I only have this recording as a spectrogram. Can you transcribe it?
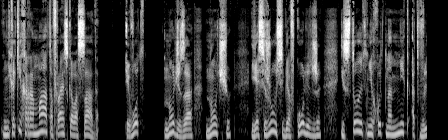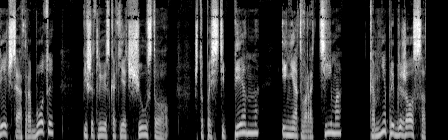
никаких ароматов райского сада. И вот ночь за ночью я сижу у себя в колледже, и стоит мне хоть на миг отвлечься от работы, пишет Льюис, как я чувствовал, что постепенно и неотвратимо ко мне приближался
